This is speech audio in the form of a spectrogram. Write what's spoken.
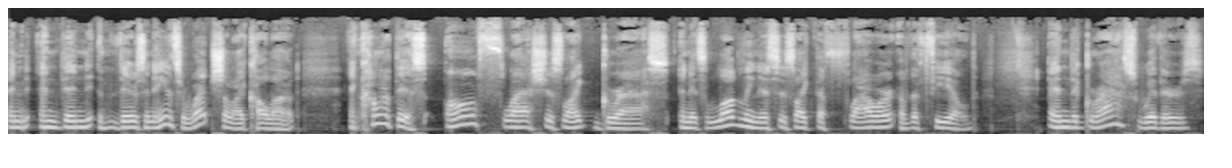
and, and then there's an answer. What shall I call out? And call out this all flesh is like grass, and its loveliness is like the flower of the field. And the grass withers,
